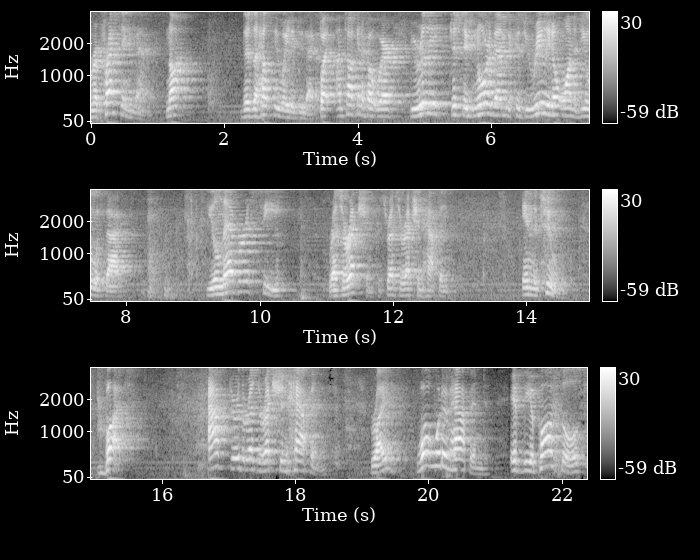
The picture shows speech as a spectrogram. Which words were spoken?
repressing them, not there's a healthy way to do that. But I'm talking about where you really just ignore them because you really don't want to deal with that. You'll never see resurrection because resurrection happens in the tomb. But after the resurrection happens, right? What would have happened if the apostles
